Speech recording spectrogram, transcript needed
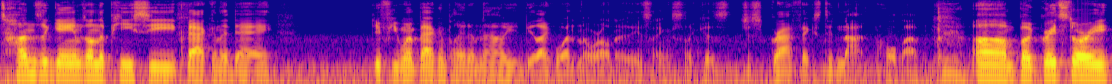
tons of games on the PC back in the day. If you went back and played them now, you'd be like, "What in the world are these things?" Because just graphics did not hold up. Um, but great story.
